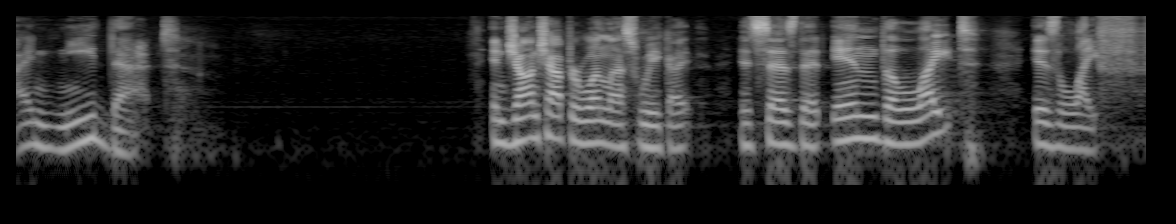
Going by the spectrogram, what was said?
I need that. In John chapter 1 last week, I, it says that in the light is life.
